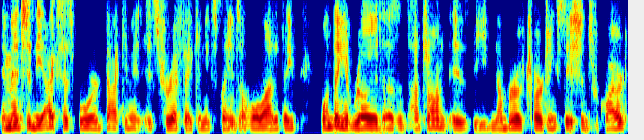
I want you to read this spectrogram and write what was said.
and mentioned the access board document is terrific and explains a whole lot of things. One thing it really doesn't touch on is the number of charging stations required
